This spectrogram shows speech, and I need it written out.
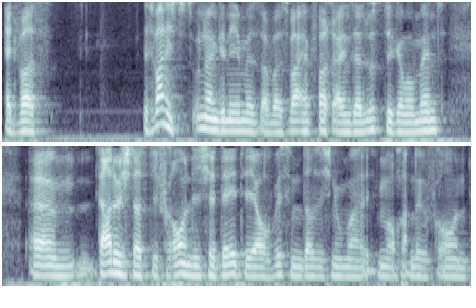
etwas, es war nichts Unangenehmes, aber es war einfach ein sehr lustiger Moment. Ähm, dadurch, dass die Frauen, die ich hier date, ja auch wissen, dass ich nun mal eben auch andere Frauen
